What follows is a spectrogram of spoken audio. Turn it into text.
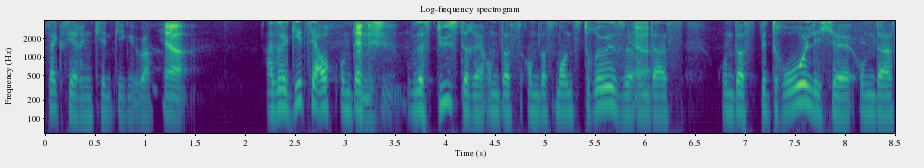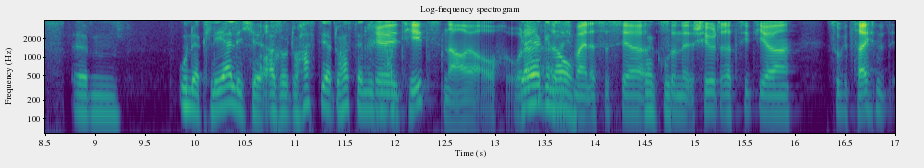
sechsjährigen Kind gegenüber. Ja. Also da geht es ja auch um das, um das Düstere, um das, um das Monströse, ja. um das, um das Bedrohliche, um das ähm, Unerklärliche. Auch also du hast ja, du hast ja nicht. Realitätsnahe auch, oder? Ja, ja genau. Also ich meine, es ist ja so eine Schildred sieht ja so gezeichnet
